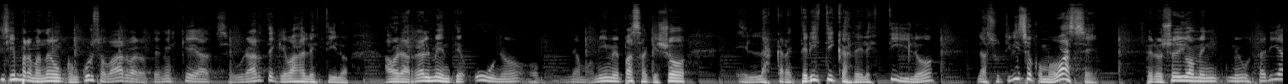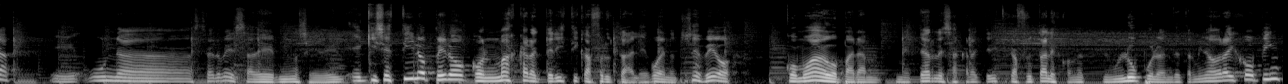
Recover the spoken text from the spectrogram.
Si es para mandar un concurso, bárbaro, tenés que asegurarte que vas al estilo. Ahora, realmente uno, digamos, a mí me pasa que yo eh, las características del estilo las utilizo como base. Pero yo digo, me, gustaría eh, una cerveza de, no sé, de X estilo, pero con más características frutales. Bueno, entonces veo cómo hago para meterle esas características frutales con un lúpulo en determinado dry hopping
